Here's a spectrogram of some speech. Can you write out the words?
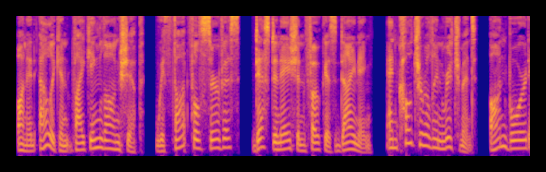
on an elegant Viking longship with thoughtful service, destination focused dining, and cultural enrichment on board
